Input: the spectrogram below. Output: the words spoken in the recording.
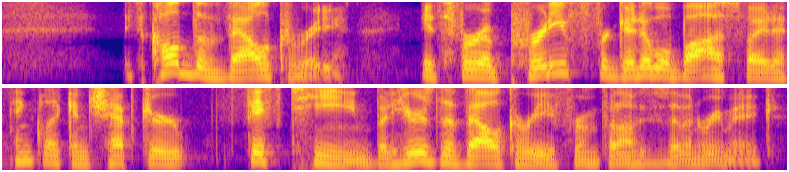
It's called the Valkyrie. It's for a pretty forgettable boss fight, I think, like in chapter 15. But here's the Valkyrie from Final Fantasy VII Remake.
